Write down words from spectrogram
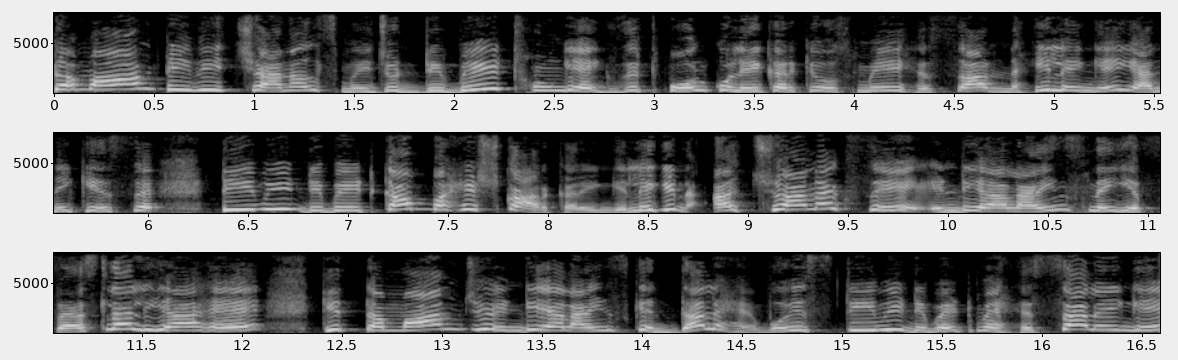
तमाम टीवी चैनल्स में जो डिबेट होंगे, एग्जिट पोल को लेकर के उसमें हिस्सा नहीं लेंगे, यानी कि इस टीवी डिबेट का बहिष्कार करेंगे। लेकिन अचानक से इंडिया अलायंस ने यह फैसला लिया है कि तमाम जो इंडिया अलायंस के दल हैं, वो इस टीवी डिबेट में हिस्सा लेंगे।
